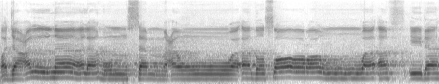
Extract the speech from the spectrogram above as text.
وجعلنا لهم سمعا وأبصارا وأفئدة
